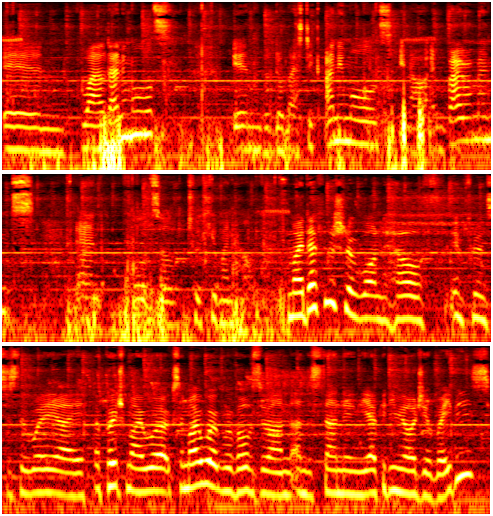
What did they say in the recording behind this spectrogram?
in wild animals, in the domestic animals, in our environment, and also to human health. My definition of One Health influences the way I approach my work. So my work revolves around understanding the epidemiology of rabies.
